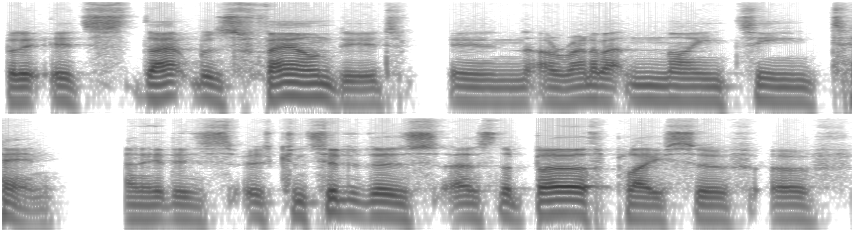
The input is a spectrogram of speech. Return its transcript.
But it, it's that was founded in around about 1910, and it is, is considered as, as the birthplace of, of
